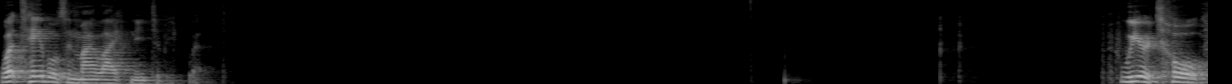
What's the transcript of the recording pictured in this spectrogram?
What tables in my life need to be flipped? We are told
